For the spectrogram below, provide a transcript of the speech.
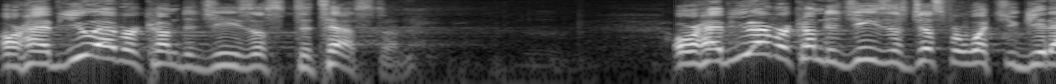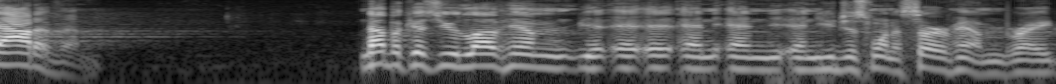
Or have you ever come to Jesus to test him? Or have you ever come to Jesus just for what you get out of him? Not because you love him and, and, and you just want to serve him, right?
